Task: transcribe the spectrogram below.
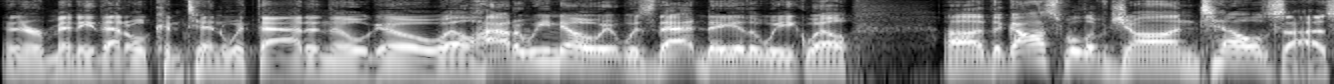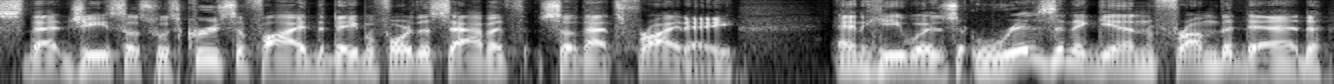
And there are many that'll contend with that, and they'll go, Well, how do we know it was that day of the week? Well, uh, the Gospel of John tells us that Jesus was crucified the day before the Sabbath, so that's Friday, and he was risen again from the dead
